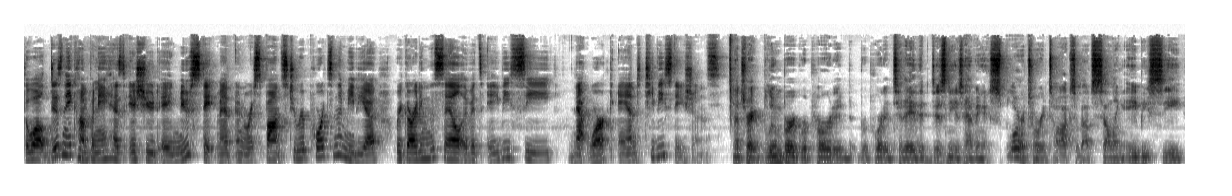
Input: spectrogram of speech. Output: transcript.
The Walt Disney Company has issued a new statement in response to reports in the media regarding the sale of its ABC network and TV stations. That's right. Bloomberg reported reported today that Disney is having exploratory talks about selling ABC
